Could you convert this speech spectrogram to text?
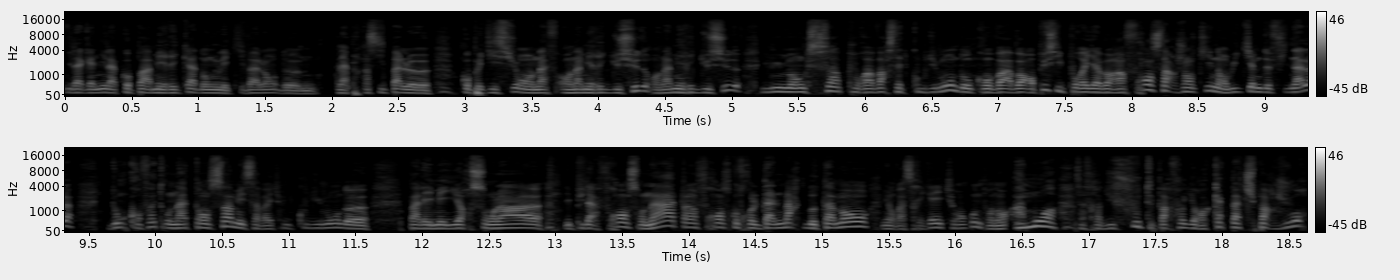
il a gagné la Copa América, donc l'équivalent de la principale compétition en, Af- en Amérique En Amérique du Sud, il lui manque ça pour avoir cette Coupe du Monde. Donc on va avoir, en plus, il pourrait y avoir un France-Argentine en huitième de finale. Donc en fait, on attend ça, mais ça va être une Coupe du Monde. euh, pas les meilleurs sont là. Et puis la France, on a hâte, hein, France contre le Danemark notamment. Et on va se régaler. Tu compte pendant un mois. Ça sera du foot. Parfois, il y aura quatre matchs par jour.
